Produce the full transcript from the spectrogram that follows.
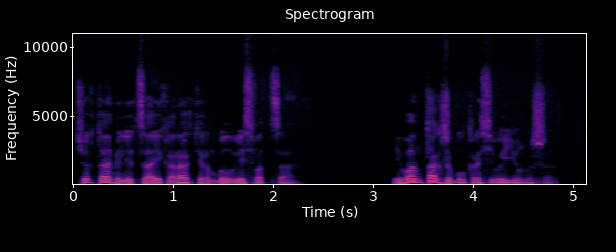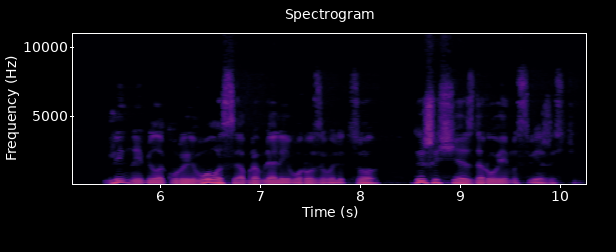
чертами лица и характером был весь в отца. Иван также был красивый юноша. Длинные белокурые волосы обрамляли его розовое лицо, дышащее здоровьем и свежестью.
